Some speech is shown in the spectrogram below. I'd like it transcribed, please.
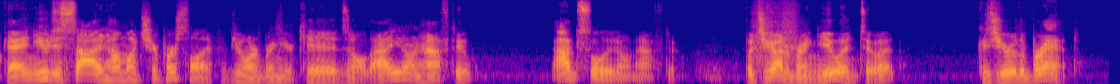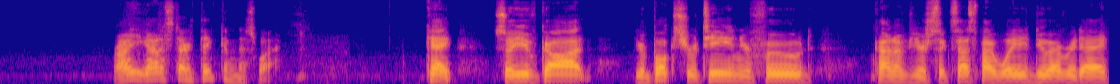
Okay, and you decide how much your personal life. If you want to bring your kids and all that, you don't have to. Absolutely don't have to. But you got to bring you into it because you're the brand, right? You got to start thinking this way. Okay, so you've got your books, routine, your food, kind of your success by what you do every day.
